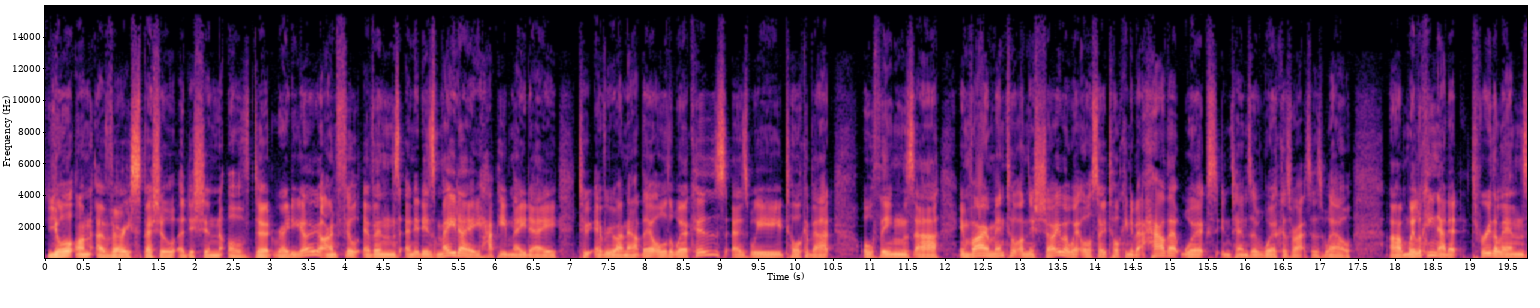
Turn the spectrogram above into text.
You're on a very special edition of Dirt Radio. I'm Phil Evans, and it is May Day. Happy May Day to everyone out there, all the workers, as we talk about all things uh, environmental on this show, but we're also talking about how that works in terms of workers' rights as well. Um, we're looking at it through the lens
